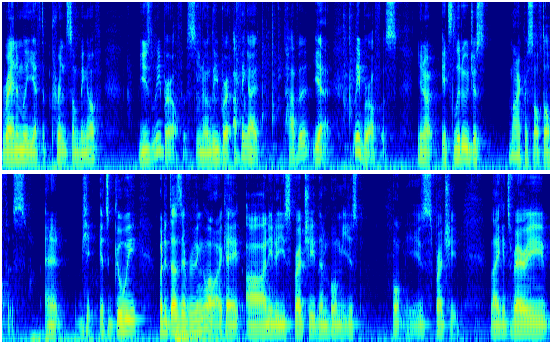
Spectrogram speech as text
randomly you have to print something off. Use LibreOffice. You know, Libre. I think I have it. Yeah, LibreOffice. You know, it's literally just Microsoft Office, and it it's GUI, but it does everything well. Okay, uh, I need to use spreadsheet. Then boom, you just boom, you use spreadsheet. Like it's very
